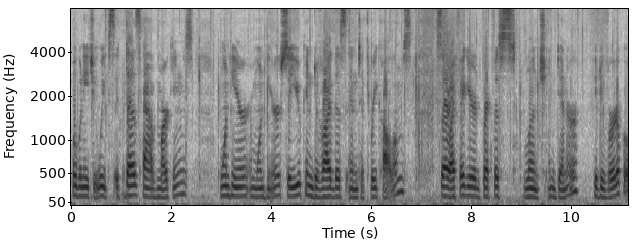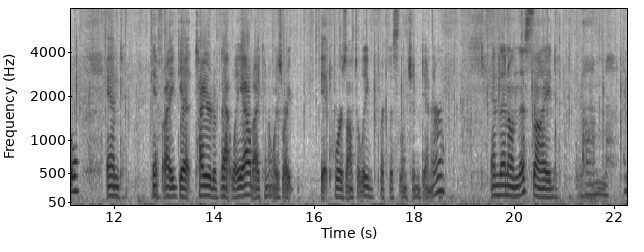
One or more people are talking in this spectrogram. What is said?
Hobonichi Weeks it does have markings one here and one here so you can divide this into three columns so I figured breakfast lunch and dinner you do vertical and if I get tired of that layout, I can always write it horizontally, breakfast, lunch, and dinner. And then on this side, um, I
